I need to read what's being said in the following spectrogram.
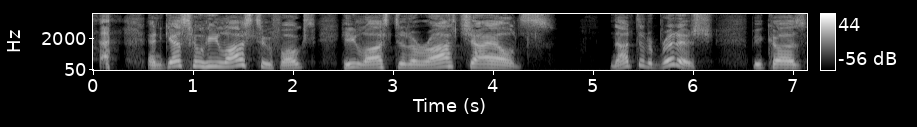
and guess who he lost to, folks? He lost to the Rothschilds, not to the British, because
